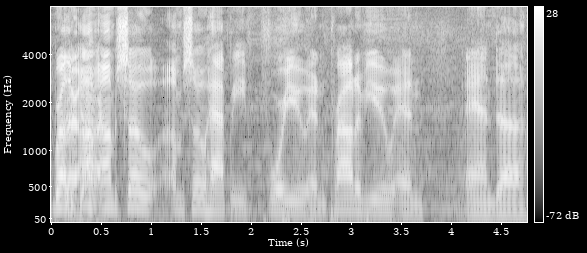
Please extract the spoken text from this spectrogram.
brother. I'm, I'm so I'm so happy for you and proud of you, and and uh,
